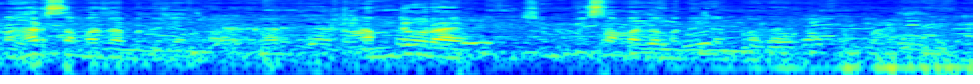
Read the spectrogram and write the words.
महार समाजामध्ये जन्म नामदेवराय शिंपी समाजामध्ये जन्माला.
